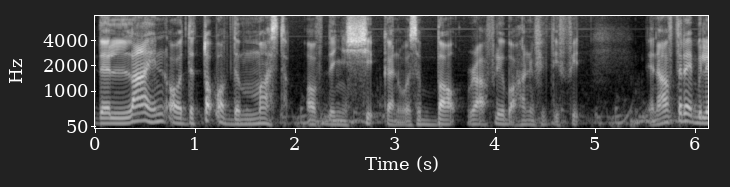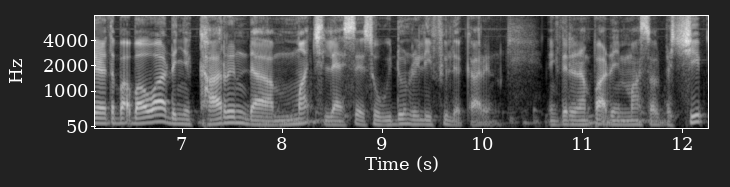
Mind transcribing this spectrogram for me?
the line or the top of the mast of the ship kan was about roughly about 150 feet. And after that bila dah tebak bawah the current dah much lesser so we don't really feel the current. Dan kita dah nampak the mast of the ship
